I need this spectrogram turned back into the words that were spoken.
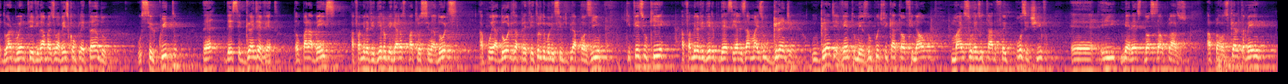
Eduardo Bueno teve lá mais uma vez completando o circuito né, desse grande evento. Então, parabéns à família Videira, obrigado aos patrocinadores, apoiadores, à Prefeitura do município de Pirapozinho, que fez com que a família Videira pudesse realizar mais um grande, um grande evento mesmo. Não pude ficar até o final, mas o resultado foi positivo é, e merece nossos aplausos. aplausos. Quero também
